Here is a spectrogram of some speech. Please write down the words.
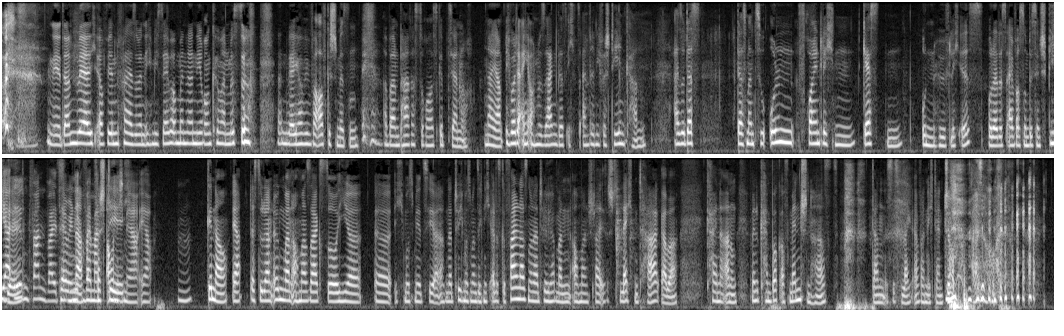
Nee, dann wäre ich auf jeden Fall, also wenn ich mich selber um meine Ernährung kümmern müsste, dann wäre ich auf jeden Fall aufgeschmissen. Aber ein paar Restaurants gibt es ja noch. Naja, ich wollte eigentlich auch nur sagen, dass ich es einfach nicht verstehen kann. Also, dass, dass man zu unfreundlichen Gästen unhöflich ist oder das einfach so ein bisschen spiegelt. Ja, irgendwann, weil weil man es auch nicht ich. mehr, ja. Mhm. Genau, ja. Dass du dann irgendwann auch mal sagst, so hier, äh, ich muss mir jetzt hier, natürlich muss man sich nicht alles gefallen lassen und natürlich hat man auch mal einen schle schlechten Tag, aber keine Ahnung, wenn du keinen Bock auf Menschen hast, dann ist es vielleicht einfach nicht dein Job. Also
